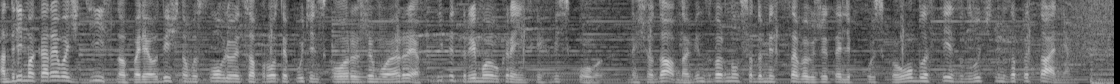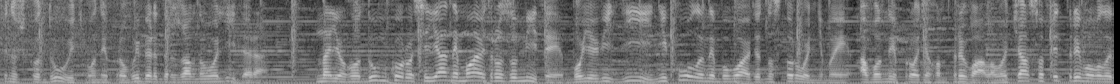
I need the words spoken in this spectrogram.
Андрій Макаревич дійсно періодично висловлюється проти путінського режиму РФ і підтримує українських військових. Нещодавно він звернувся до місцевих жителів Курської області з влучним запитанням: чи не шкодують вони про вибір державного лідера? На його думку, росіяни мають розуміти, бойові дії ніколи не бувають односторонніми, а вони протягом тривалого часу підтримували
